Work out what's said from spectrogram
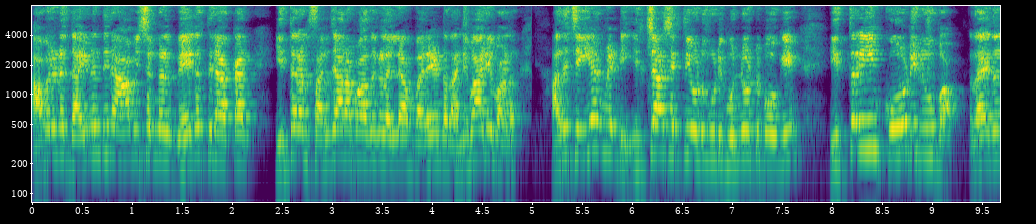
അവരുടെ ദൈനംദിന ആവശ്യങ്ങൾ വേഗത്തിലാക്കാൻ ഇത്തരം സഞ്ചാരപാതകളെല്ലാം വരേണ്ടത് അനിവാര്യമാണ്. അത് ചെയ്യാൻ വേണ്ടി ഇച്ഛാശക്തിയോടുകൂടി മുന്നോട്ട് പോവുകയും ഇത്രയും കോടി രൂപ അതായത്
